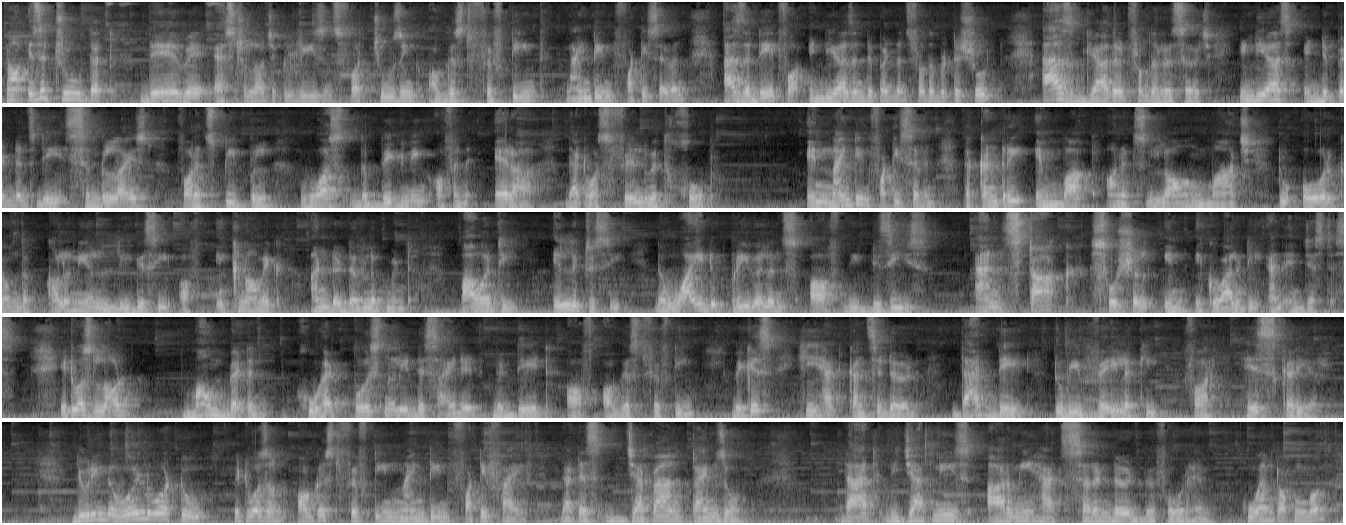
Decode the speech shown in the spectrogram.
Now, is it true that there were astrological reasons for choosing August 15, 1947 as the date for India's independence from the British rule? As gathered from the research, India's Independence Day symbolized for its people was the beginning of an era that was filled with hope. In 1947, the country embarked on its long march to overcome the colonial legacy of economic underdevelopment poverty, illiteracy, the wide prevalence of the disease, and stark social inequality and injustice. It was Lord Mountbatten who had personally decided the date of August 15 because he had considered that date to be very lucky for his career. During the World War II, it was on August 15, 1945, that is Japan time zone, that the Japanese army had surrendered before him. Who I'm talking about?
